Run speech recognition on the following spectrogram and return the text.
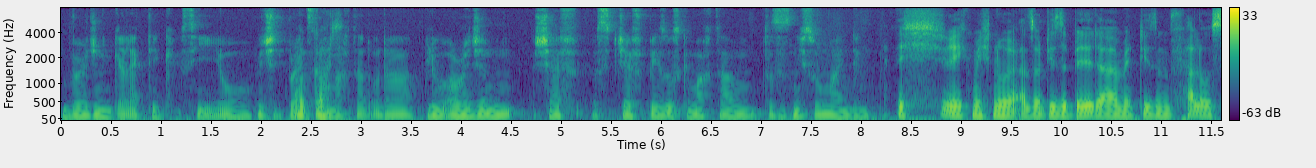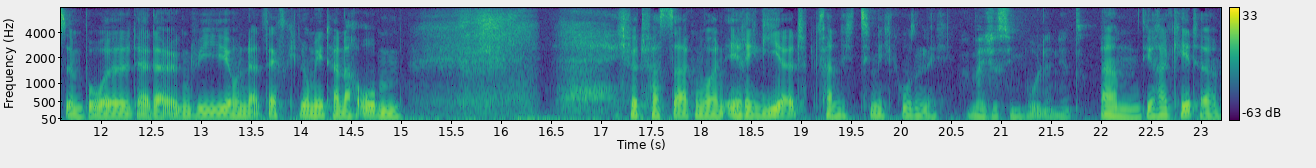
Virgin, Galactic CEO Richard Branson Gott. gemacht hat oder Blue Origin Chef Jeff Bezos gemacht haben, das ist nicht so mein Ding. Ich reg mich nur, also diese Bilder mit diesem Phallus-Symbol, der da irgendwie 106 Kilometer nach oben, ich würde fast sagen wollen, erigiert, fand ich ziemlich gruselig. Welches Symbol denn jetzt? Ähm, die Rakete,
